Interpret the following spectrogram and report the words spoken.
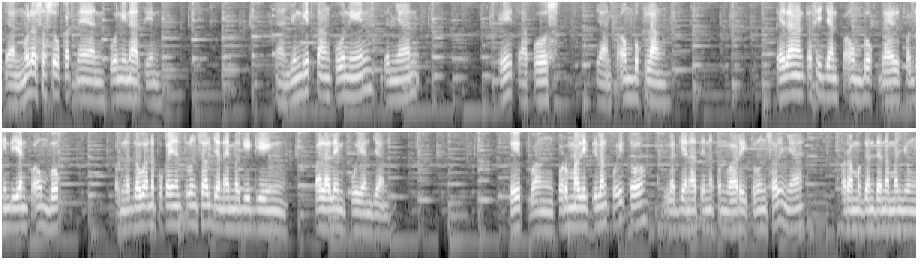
Yan, mula sa sukat na yan, kunin natin. Yan, yung gitna ang kunin, ganyan. Okay, tapos yan, paumbok lang. Kailangan kasi dyan paumbok dahil pag hindi yan paumbok, pag nagawa na po kayo ng trunsal dyan ay magiging palalim po yan dyan. Okay, pang formality lang po ito. Lagyan natin ng kunwari trunsal niya para maganda naman yung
